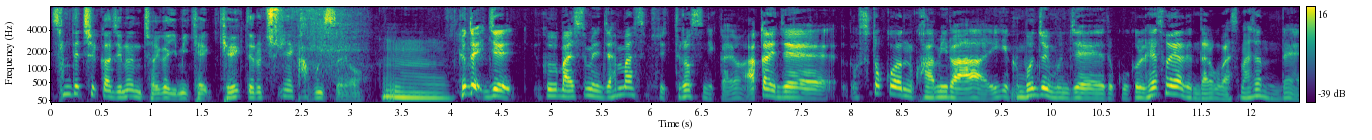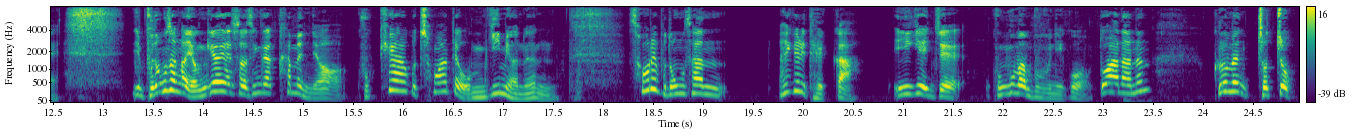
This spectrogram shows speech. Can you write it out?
3대 7까지는 저희가 이미 계, 계획대로 추진해 가고 있어요. 음. 근데 이제 그 말씀을 이제 한 말씀씩 들었으니까요. 아까 이제 수도권 과밀화 이게 근본적인 문제고 그걸 해소해야 된다라고 말씀하셨는데 이 부동산과 연결해서 생각하면요. 국회하고 청와대 옮기면은 서울의 부동산 해결이 될까? 이게 이제 궁금한 부분이고 또 하나는 그러면 저쪽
